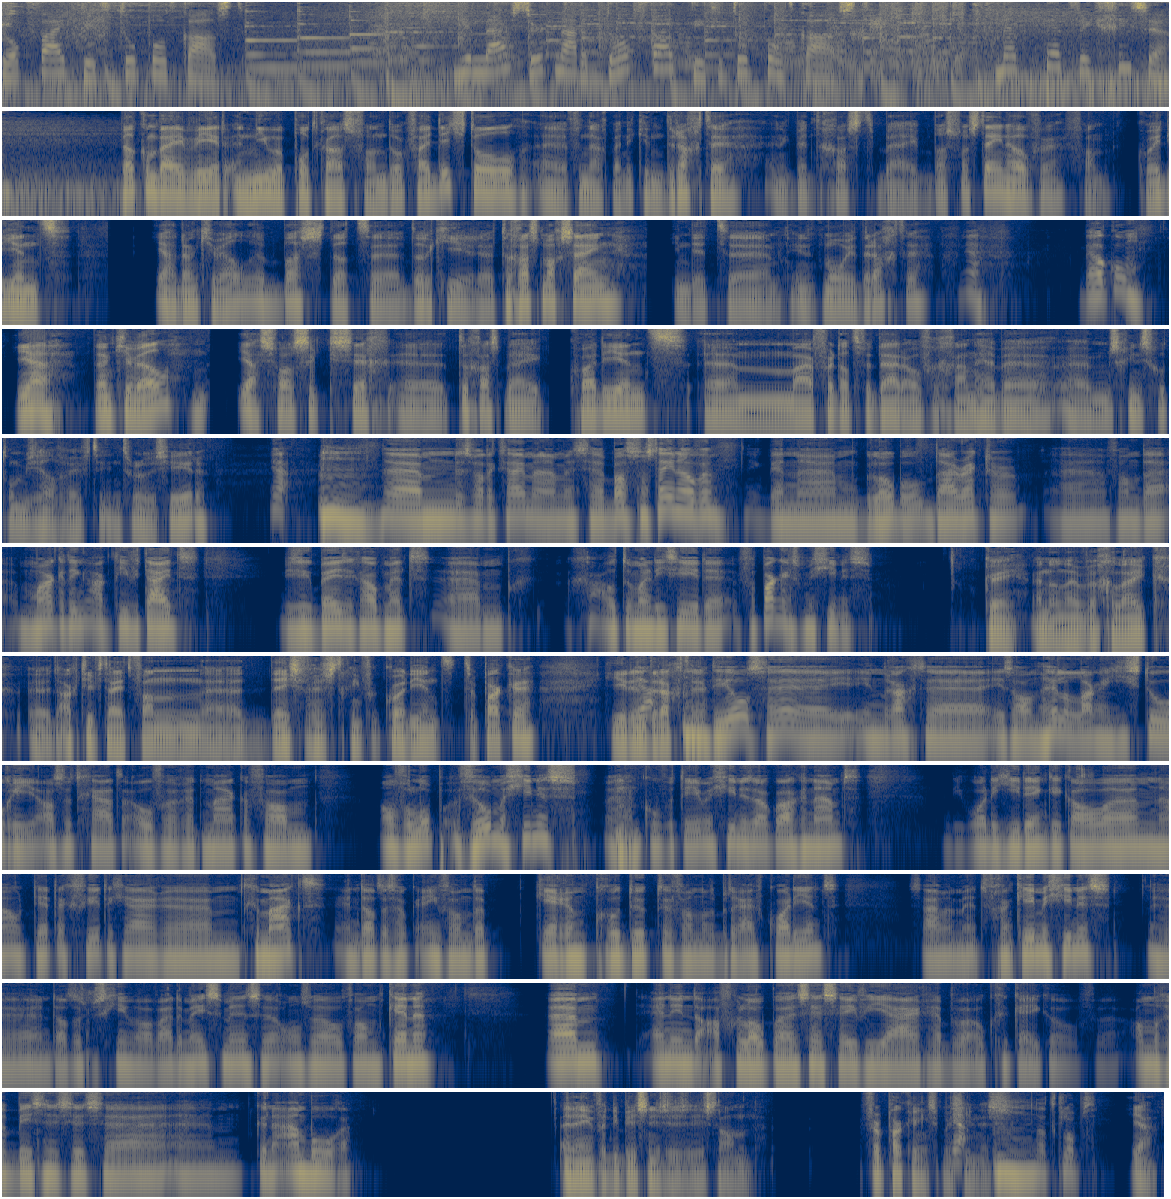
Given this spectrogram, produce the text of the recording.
Dogfight Digital Podcast. Je luistert naar de Dogfight Digital Podcast. Met Patrick Giezen. Welkom bij weer een nieuwe podcast van Dogfight Digital. Uh, vandaag ben ik in Drachten en ik ben te gast bij Bas van Steenhoven van Quadient. Ja, dankjewel uh, Bas dat, uh, dat ik hier te gast mag zijn in, dit, in het mooie Drachten. Ja, welkom. Ja, dankjewel. Ja, zoals ik zeg, uh, te gast bij Quadient. Um, maar voordat we het daarover gaan hebben, uh, misschien is het goed om jezelf even te introduceren. Ja, um, dus wat ik zei, mijn naam is eh, Bas van Steenhoven. Ik ben um, Global Director uh, van de marketingactiviteit die zich bezighoudt met geautomatiseerde verpakkingsmachines. Oké, okay, en dan hebben we gelijk de activiteit van deze vestiging van Quadient te pakken hier in ja, Drachten. Deels. Hè, in Drachten is al een hele lange historie als het gaat over het maken van envelop vulmachines, uh, mm -hmm. converteermachines ook wel genaamd. Die worden hier denk ik al um, nou, 30, 40 jaar um, gemaakt. En dat is ook een van de kernproducten van het bedrijf Quadient. Samen met frankeermachines. En dat is misschien wel waar de meeste mensen ons wel van kennen. Um, en in de afgelopen zes, zeven jaar hebben we ook gekeken of we andere businesses uh, um, kunnen aanboren. En een van die businesses is dan verpakkingsmachines. Ja, dat klopt. Ja.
